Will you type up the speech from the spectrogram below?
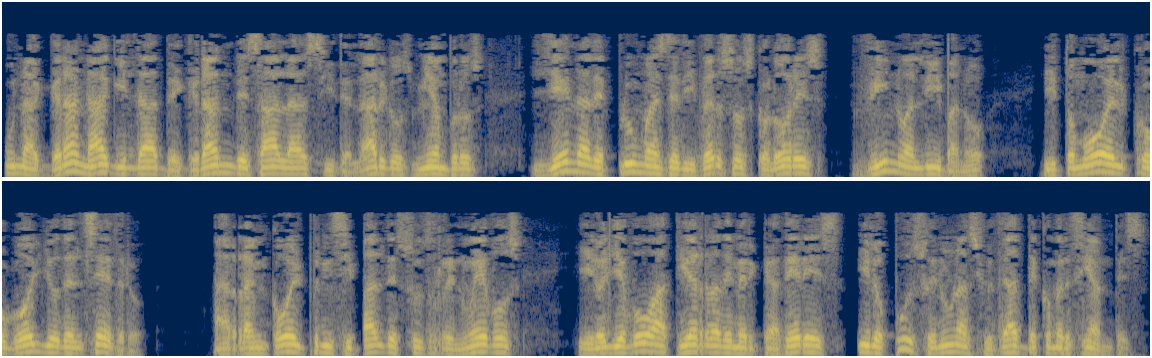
una gran águila de grandes alas y de largos miembros, llena de plumas de diversos colores, vino al Líbano, y tomó el cogollo del cedro, arrancó el principal de sus renuevos, y lo llevó a tierra de mercaderes y lo puso en una ciudad de comerciantes.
